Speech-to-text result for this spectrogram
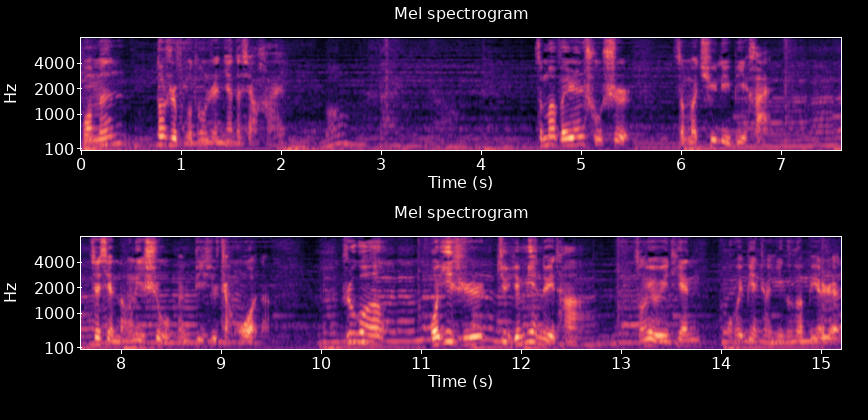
我们都是普通人家的小孩，怎么为人处事，怎么趋利避害，这些能力是我们必须掌握的。如果我一直拒绝面对它，总有一天我会变成一个和别人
